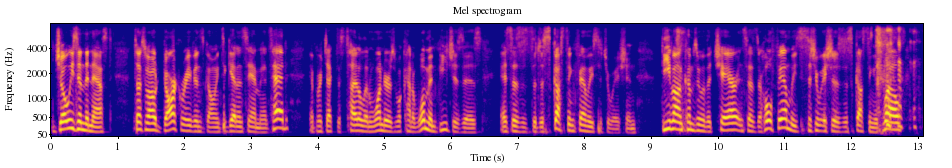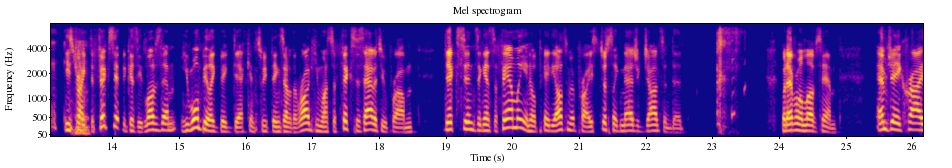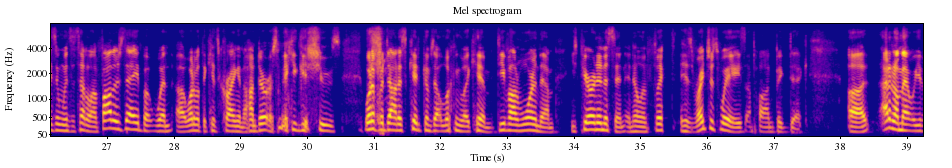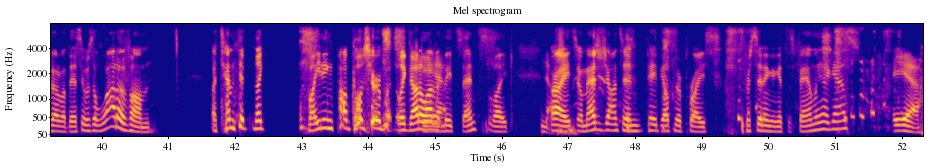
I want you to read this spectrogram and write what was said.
Joey's in the nest, talks about how Dark Raven's going to get in Sandman's head and protect his title, and wonders what kind of woman Peaches is, and says it's a disgusting family situation. Devon comes in with a chair and says their whole family situation is disgusting as well. He's trying to fix it because he loves them. He won't be like Big Dick and sweep things under the rug. He wants to fix this attitude problem. Dick sins against the family and he'll pay the ultimate price, just like Magic Johnson did. but everyone loves him. MJ cries and wins the title on Father's Day, but when uh, what about the kids crying in the Honduras making his shoes? What if Madonna's kid comes out looking like him? Devon warned them he's pure and innocent, and he'll inflict his righteous ways upon Big Dick. Uh, I don't know, Matt, what you thought about this. It was a lot of um attempted like biting pop culture, but like not a lot of it made sense. Like, No. all right, so Magic Johnson paid the ultimate price for sinning against his family, I guess. Yeah.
